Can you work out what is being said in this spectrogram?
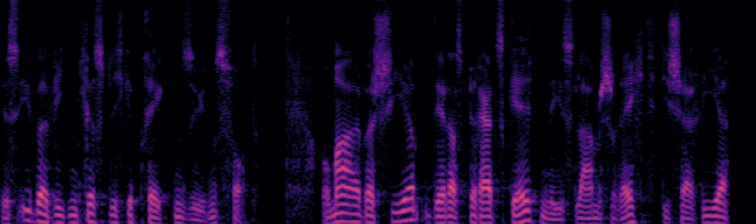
des überwiegend christlich geprägten Südens fort. Omar al-Bashir, der das bereits geltende islamische Recht, die Scharia,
